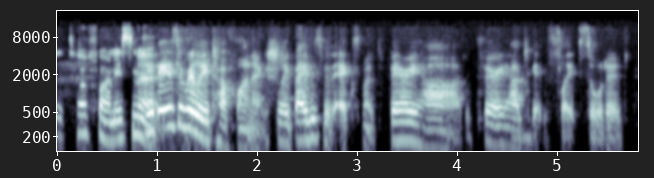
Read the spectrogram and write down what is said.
It's a tough one isn't it? It is a really tough one actually. Babies with eczema it's very hard. It's very hard to get the sleep sorted. Mm.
